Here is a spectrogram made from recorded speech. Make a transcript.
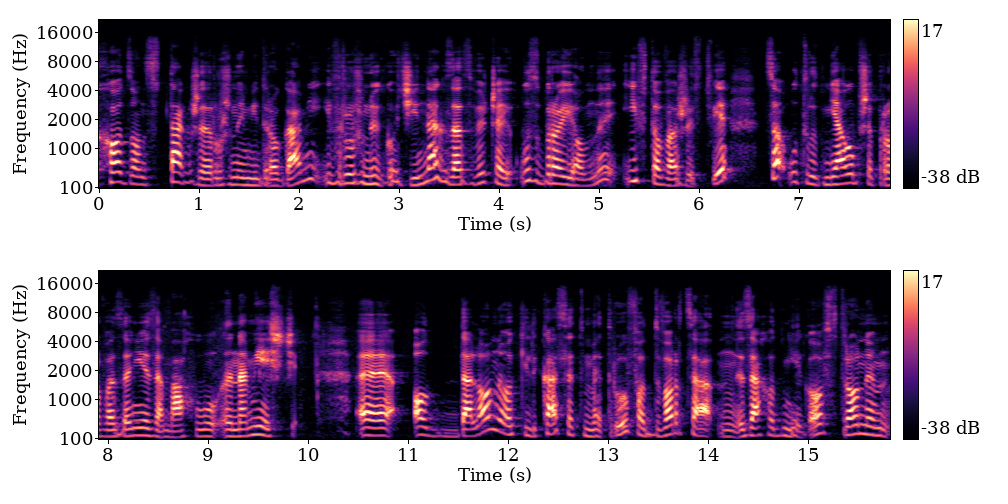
chodząc także różnymi drogami i w różnych godzinach, zazwyczaj uzbrojony i w towarzystwie, co utrudniało przeprowadzenie zamachu na mieście. E, Oddalony o kilkaset metrów od dworca mm, zachodniego w stronę mm,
